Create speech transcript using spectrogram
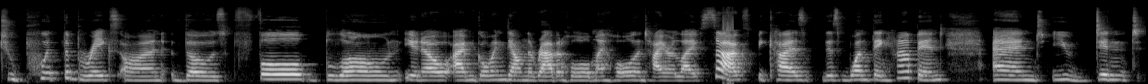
to put the brakes on those full blown, you know, I'm going down the rabbit hole, my whole entire life sucks because this one thing happened and you didn't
